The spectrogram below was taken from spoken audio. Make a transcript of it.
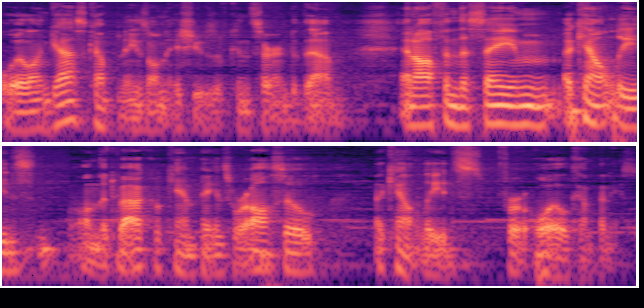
oil and gas companies on issues of concern to them. And often the same account leads on the tobacco campaigns were also account leads for oil companies.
